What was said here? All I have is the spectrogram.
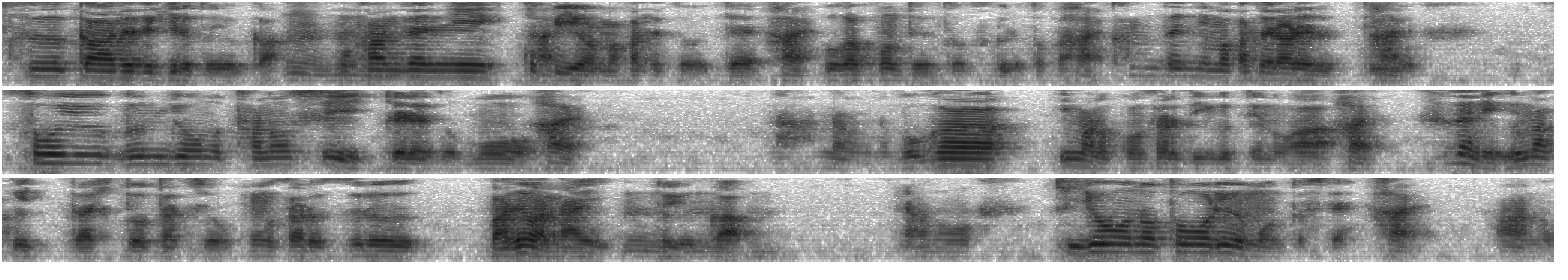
ー、通過でできるというか、うんうんもう完全にコピーを任せておいて、はい。僕がコンテンツを作るとか、はい完全に任せられるっていう、はいそういう分業も楽しいけれども、はい。なんだろうな、僕が今のコンサルティングっていうのは、はい。すでにうまくいった人たちをコンサルする場ではないというか、あの、企業の登竜門として、はい。あの、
